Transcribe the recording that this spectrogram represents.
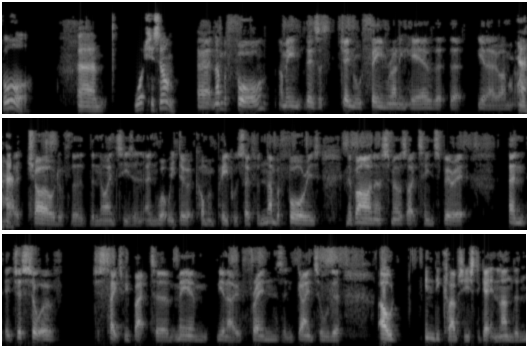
four. Um, what's your song? Uh, number four, I mean, there's a general theme running here that, that you know, I'm, I'm a child of the, the 90s and, and what we do at Common People. So for number four is Nirvana, Smells Like Teen Spirit. And it just sort of just takes me back to me and, you know, friends and going to all the old indie clubs you used to get in London.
